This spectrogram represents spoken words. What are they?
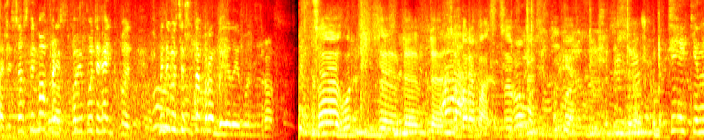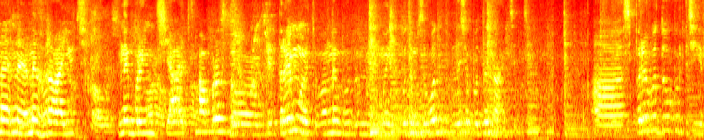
Полежить. Зараз нема принципу, потихеньку. Ми дивимося, що там робили вони. Це от це, де, де, це Барабас, це Рома, це Діма, Сережка. Ті, які не, не, не грають, не бринчать, а просто підтримують, вони будемо, ми їх будемо заводити десь об 11. А з приводу гуртів,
